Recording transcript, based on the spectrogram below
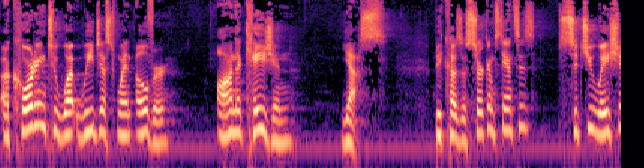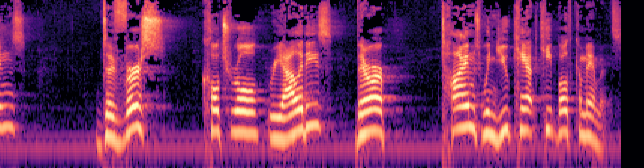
According to what we just went over, on occasion, yes. Because of circumstances, situations, diverse cultural realities, there are times when you can't keep both commandments.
